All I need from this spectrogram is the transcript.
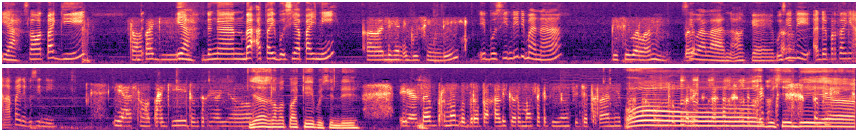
Ya, selamat pagi. selamat pagi. Ya, dengan Mbak atau Ibu siapa ini? Eh, dengan Ibu Cindy Ibu Cindy di mana? di Siwalan. Mbak. Siwalan. Oke, Bu Cindy, ada pertanyaan apa ini Bu Cindy? Iya, selamat pagi, Dokter Yoyo. Ya, selamat pagi Bu Cindy. Iya, saya pernah beberapa kali ke rumah sakit Wiyung Sejahtera nih, Pak. Oh, Ibu Cindy ya.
